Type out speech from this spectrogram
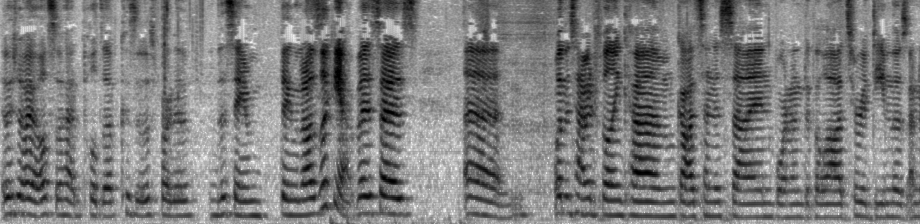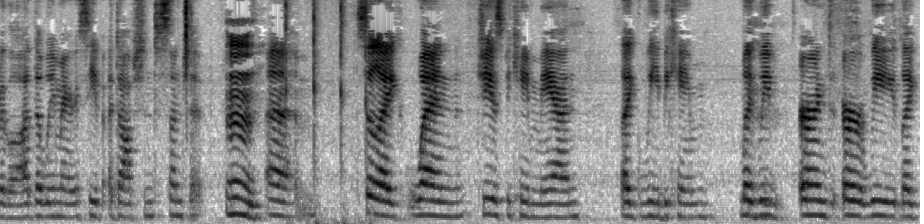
which I also had pulled up because it was part of the same thing that I was looking at. But it says, um, "When the time of filling come, God sent His Son, born under the law, to redeem those under the law, that we may receive adoption to sonship." Um, so like when Jesus became man, like we became like we earned or we like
